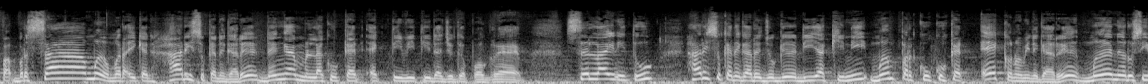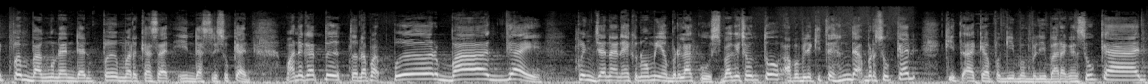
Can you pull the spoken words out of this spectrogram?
dapat bersama meraihkan Hari Sukan Negara dengan melakukan aktiviti dan juga program. Selain itu, Hari Sukan Negara juga diyakini memperkukuhkan ekonomi negara menerusi pembangunan dan pemerkasaan industri sukan. Mana kata terdapat pelbagai penjanaan ekonomi yang berlaku. Sebagai contoh, apabila kita hendak bersukan, kita akan pergi membeli barangan sukan,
